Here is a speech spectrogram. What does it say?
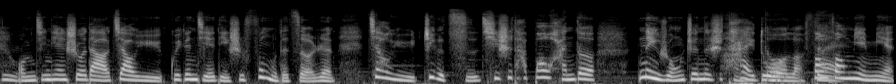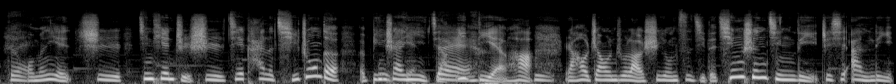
嗯我们今天说到教育，归根结底是父母的责任。教育这个词，其实它包含的内容真的是太多了，多方方面面。对我们也是今天只是揭开了其中的呃冰山一角一点哈。嗯然后张文珠老师用自己的亲身经历这些案例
